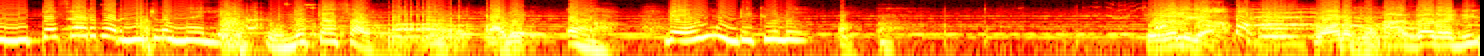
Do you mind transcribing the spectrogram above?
ഉണ്ണിത്ത സാർ പറഞ്ഞിട്ട് വന്നല്ലേ ഉണ്ണിത്താ സാർ. അതെ. വേഗം ക്ലോറഫോം അതാ റെഡി.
